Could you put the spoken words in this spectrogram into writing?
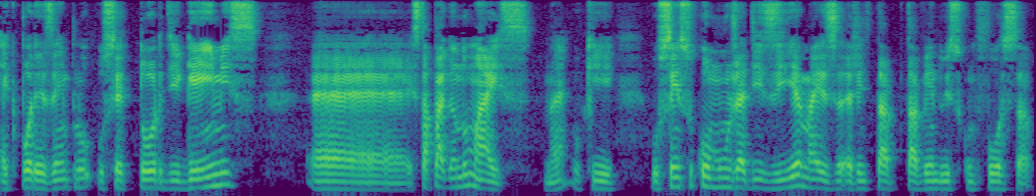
é que, por exemplo, o setor de games é, está pagando mais. Né? O que o senso comum já dizia, mas a gente está tá vendo isso com força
